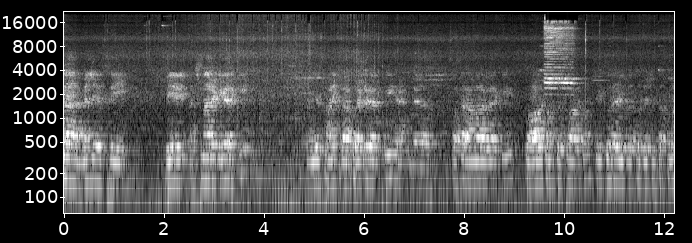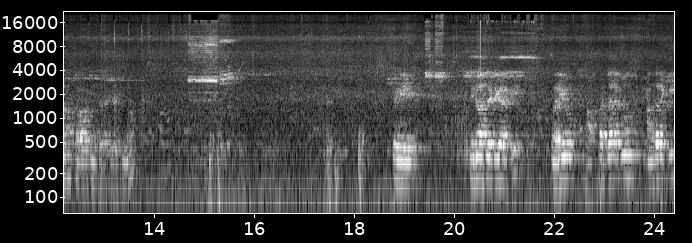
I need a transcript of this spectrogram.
స్థానిక ఎమ్మెల్యే శ్రీ బి లక్ష్మారెడ్డి గారికి మరియు స్థానిక కార్పొరేటర్ గారికి అండ్ కొత్త రామారావు గారికి స్వాగతం సుస్వాగతం. శ్రీసూర్య యూత్ అసోసియేషన్ తరఫున స్వాగతం తెలియజేస్తున్నాం. శ్రీ శ్రీనివాస్ రెడ్డి గారికి మరియు పెద్దలకు అందరికీ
